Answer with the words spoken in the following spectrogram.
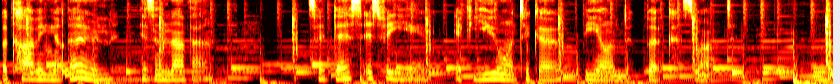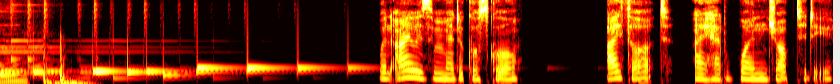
but carving your own is another. So, this is for you if you want to go beyond book smart. When I was in medical school, I thought I had one job to do.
